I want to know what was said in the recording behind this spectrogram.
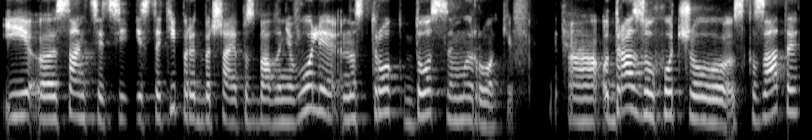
І е, санкція цієї статті передбачає позбавлення волі на строк до 7 років. Е, Одразу хочу сказати,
